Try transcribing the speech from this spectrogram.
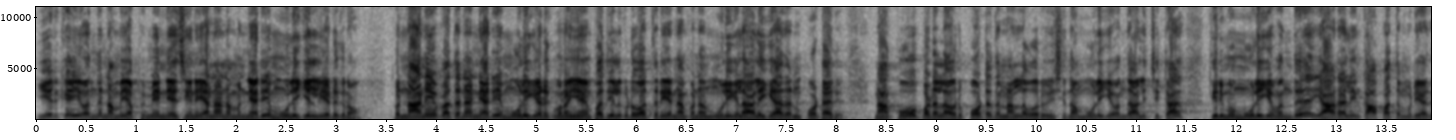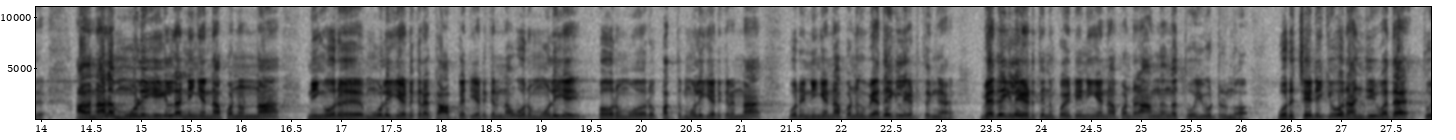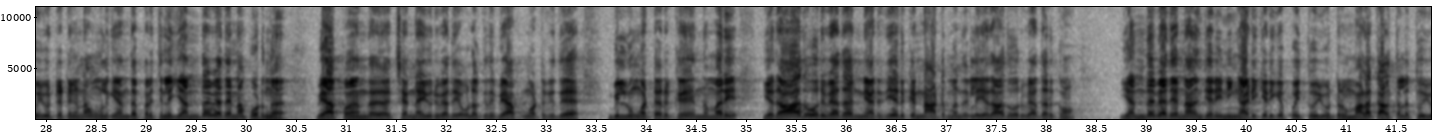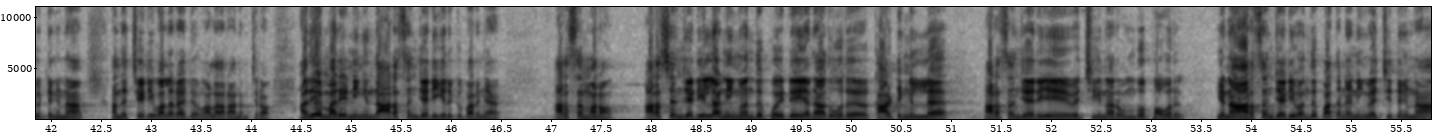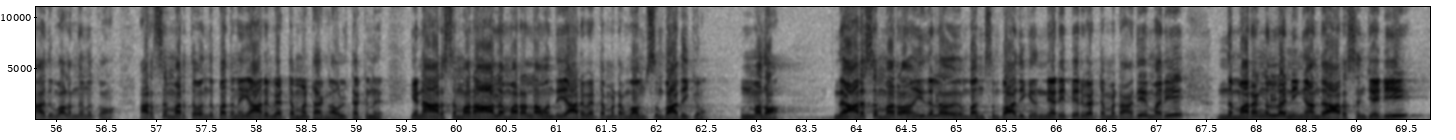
இயற்கையை வந்து நம்ம எப்பவுமே நேசிக்கணும். ஏன்னா நம்ம நிறைய மூலிகைகள் எடுக்கிறோம். இப்போ நானே பார்த்தேன்னா நிறைய மூலிகை எடுக்க போகிறோம் என் பதியில் கூட ஒருத்தர் என்ன பண்ணார்? மூலிகைலாம் அழிக்காதன்னு போட்டார். நான் கோவப்படலை. அவர் போட்டது நல்ல ஒரு விஷயம் தான் மூலிகை வந்து அழிச்சிட்டா திரும்ப மூலிகை வந்து யாராலையும் காப்பாற்ற முடியாது. அதனால் மூலிகைகள்லாம் நீங்கள் என்ன பண்ணணும்னா நீங்கள் ஒரு மூலிகை எடுக்கிற காப்பு கட்டி எடுக்கிறேன்னா ஒரு மூலிகை இப்போ ஒரு ஒரு பத்து மூலிகை எடுக்கிறேன்னா ஒரு நீங்கள் என்ன பண்ணுங்க விதைகளை எடுத்துங்க. விதைகளை எடுத்துன்னு போயிட்டு நீங்கள் என்ன பண்ணுறங்க அங்கங்கே தூவி விட்டுருங்க. ஒரு செடிக்கு ஒரு அஞ்சு விதை தூவி விட்டுட்டிங்கன்னா உங்களுக்கு எந்த பிரச்சனை இல்லை. எந்த விதைன்னா போடுங்க. வேப்பம் இந்த சென்னையூர் விதை எவ்வளோ இருக்குது? வேப்பங்கொட்டை இருக்குது வில்லுங்கொட்டை இருக்குது இந்த மாதிரி ஏதாவது ஒரு விதை நிறைய இருக்குது நாட்டு மருந்துகளில் ஏதாவது ஒரு விதை இருக்கும். எந்த விதைனாலும் சரி நீங்கள் அடிக்கடிக்க போய் தூவி விட்டுருங்க. மழை காலத்தில் தூவி விட்டிங்கன்னா அந்த செடி வளர வளர ஆரம்பிச்சிடும் அதே மாதிரி நீங்கள் இந்த அரசஞ்செடி இருக்குது பாருங்கள் அரச மரம். அரசஞ்செடியெல்லாம் நீங்கள் வந்து போயிட்டு ஏதாவது ஒரு காட்டுங்களில் அரசஞ்செடி வச்சிங்கன்னா ரொம்ப பவரு ஏன்னா அரசஞ்செடி வந்து பார்த்தோன்னா நீங்கள் வச்சுட்டிங்கன்னா அது வளர்ந்து நிற்கும். அரச மரத்தை வந்து பார்த்தோன்னா யாரும் வெட்ட மாட்டாங்க அவள் டக்குன்னு. ஏன்னா அரச மரம் ஆலமரம்லாம் வந்து யாரும் வெட்ட மாட்டாங்க. வம்சம் பாதிக்கும். உண்மைதான். இந்த அரச மரம் இதெல்லாம் வம்சம் பாதிக்குதுன்னு நிறைய பேர் வெட்ட மாட்டாங்க. அதே மாதிரி இந்த மரங்கள்லாம் நீங்கள் அந்த அரசஞ்செடி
